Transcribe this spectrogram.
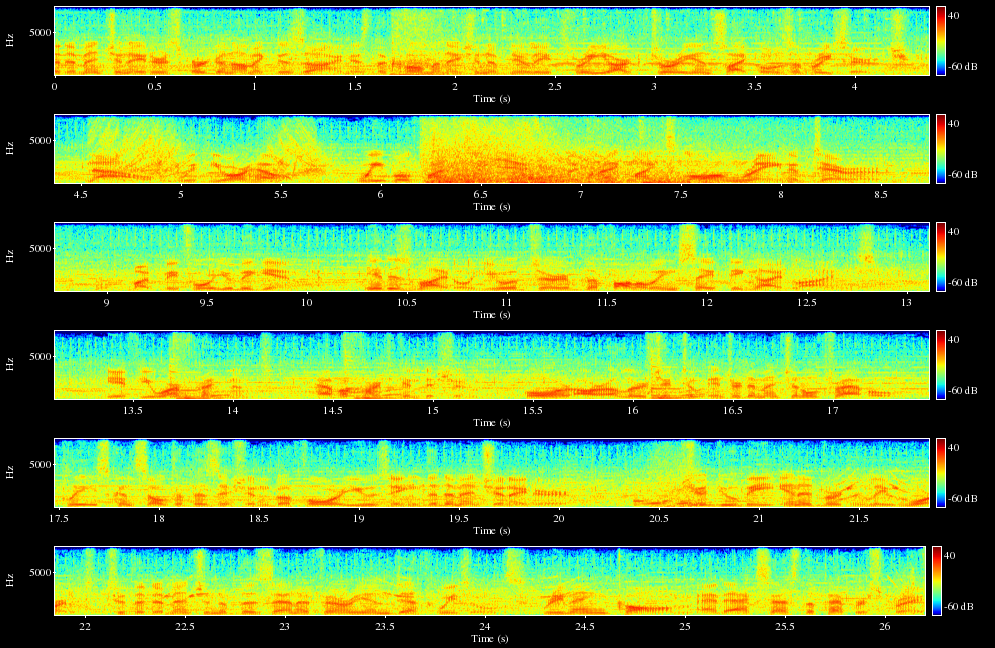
the Dimensionator's ergonomic design is the culmination of nearly three Arcturian cycles of research. Now, with your help, we will finally end the Cragmite's long reign of terror. But before you begin, it is vital you observe the following safety guidelines. If you are pregnant, have a heart condition, or are allergic to interdimensional travel, please consult a physician before using the Dimensionator. Should you be inadvertently warped to the dimension of the Xanatharian death weasels, remain calm and access the pepper spray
